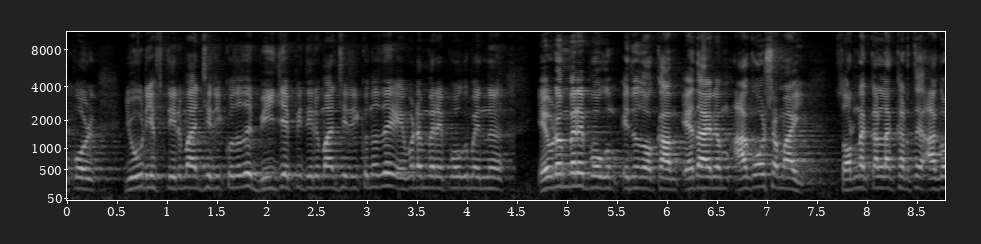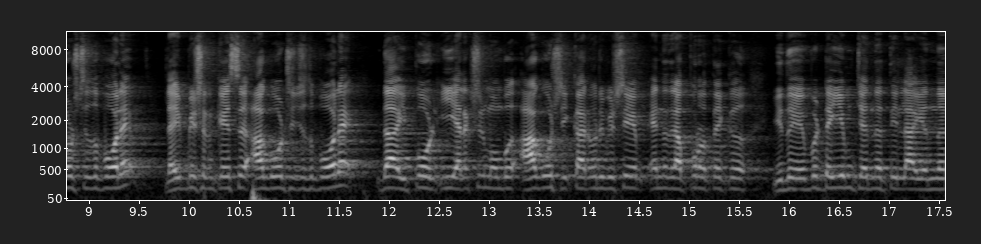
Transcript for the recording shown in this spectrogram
ഇപ്പോൾ യു ഡി എഫ് തീരുമാനിച്ചിരിക്കുന്നത് ബി ജെ പി തീരുമാനിച്ചിരിക്കുന്നത്. എവിടം വരെ പോകുമെന്ന് എവിടം വരെ പോകും എന്ന് നോക്കാം. ഏതായാലും ആഘോഷമായി സ്വർണക്കള്ളക്കടത്ത് ആഘോഷിച്ചതുപോലെ ലൈഫ് മിഷൻ കേസ് ആഘോഷിച്ചതുപോലെ ഇതാ ഇപ്പോൾ ഈ ഇലക്ഷൻ മുമ്പ് ആഘോഷിക്കാൻ ഒരു വിഷയം എന്നതിനപ്പുറത്തേക്ക് ഇത് എവിടെയും ചെന്നെത്തില്ല എന്ന്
